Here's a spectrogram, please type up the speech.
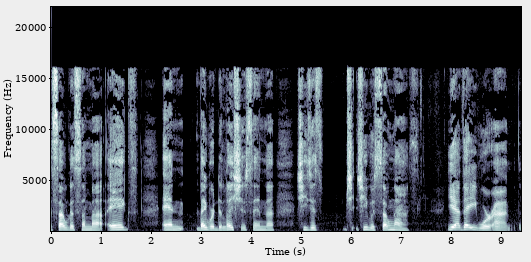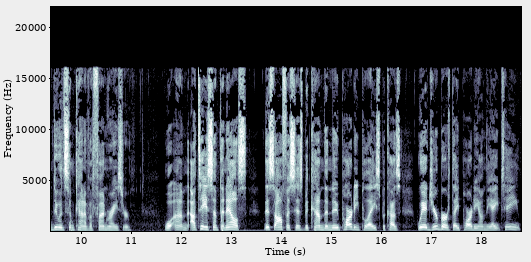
sold us some uh, eggs, and they were delicious. And uh, she just she, she was so nice. Yeah, they were uh, doing some kind of a fundraiser. Well, um, I'll tell you something else. This office has become the new party place because we had your birthday party on the 18th,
